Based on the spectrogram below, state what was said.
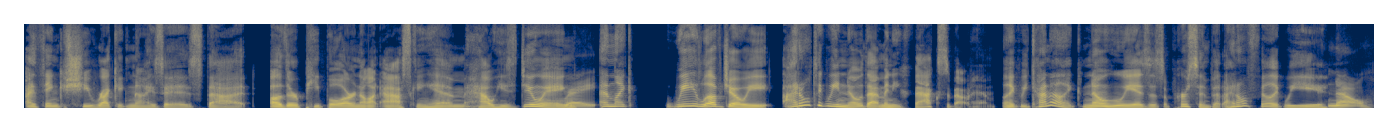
I think she recognizes that other people are not asking him how he's doing. Right. And like we love Joey. I don't think we know that many facts about him. Like we kind of like know who he is as a person, but I don't feel like we no.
